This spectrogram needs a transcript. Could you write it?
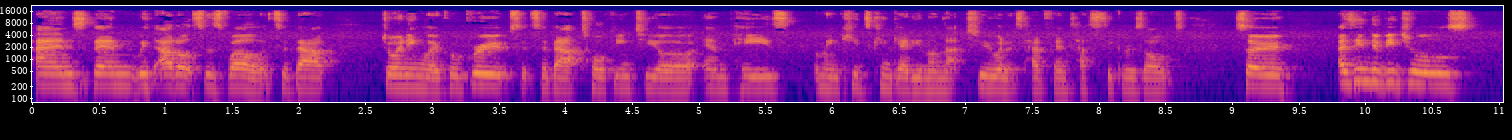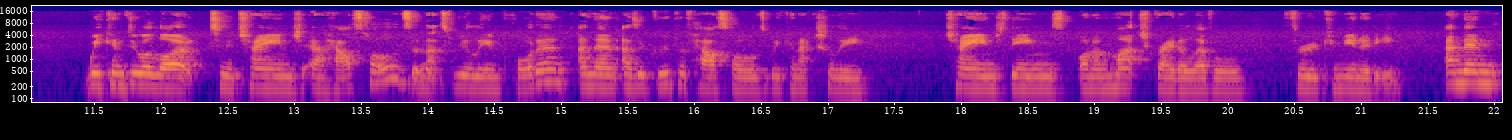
And then with adults as well, it's about joining local groups, it's about talking to your MPs. I mean, kids can get in on that too, and it's had fantastic results. So, as individuals, we can do a lot to change our households, and that's really important. And then, as a group of households, we can actually change things on a much greater level through community. And then,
